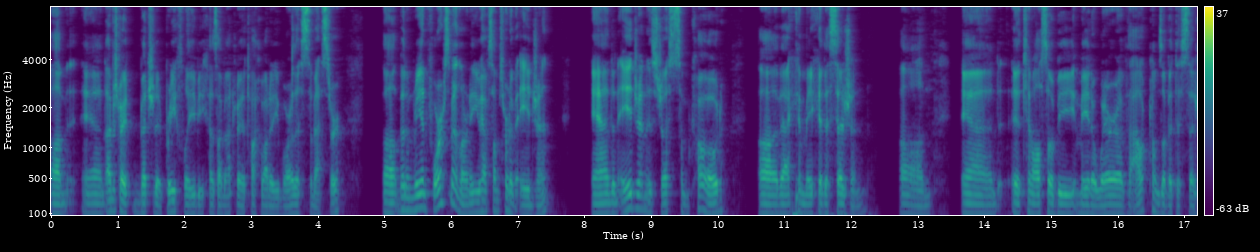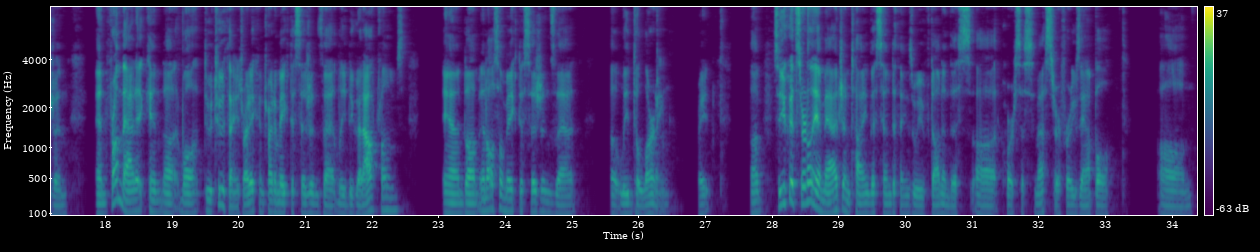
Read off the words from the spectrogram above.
Um, and I'm just trying to mention it briefly because I'm not trying to talk about it anymore this semester. Uh, but in reinforcement learning, you have some sort of agent, and an agent is just some code uh, that can make a decision. Um, and it can also be made aware of the outcomes of a decision. And from that, it can uh, well do two things, right? It can try to make decisions that lead to good outcomes, and um, and also make decisions that uh, lead to learning, right? Um, so you could certainly imagine tying this into things we've done in this uh, course this semester. For example, um,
